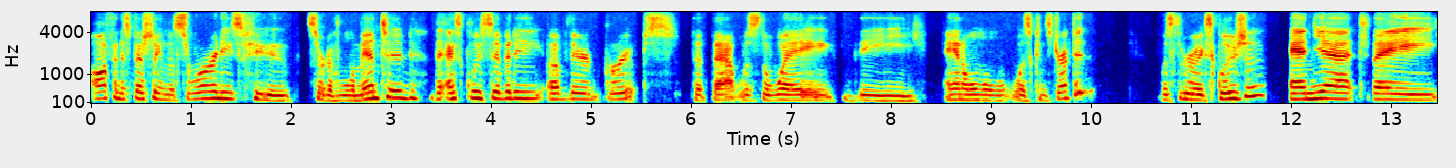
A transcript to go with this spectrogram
often especially in the sororities who sort of lamented the exclusivity of their groups that that was the way the animal was constructed was through exclusion and yet they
